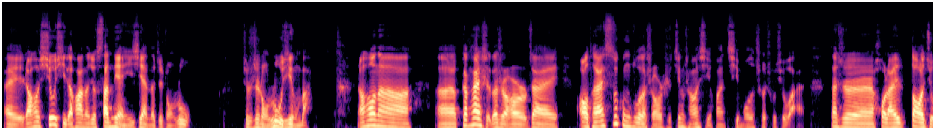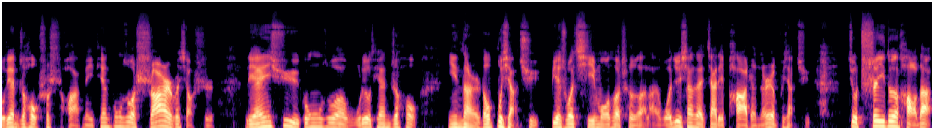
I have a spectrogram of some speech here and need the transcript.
哎，然后休息的话呢就三点一线的这种路，就是这种路径吧。然后呢？呃，刚开始的时候在奥特莱斯工作的时候是经常喜欢骑摩托车出去玩，但是后来到了酒店之后，说实话，每天工作十二个小时，连续工作五六天之后，你哪儿都不想去，别说骑摩托车了，我就想在家里趴着，哪儿也不想去，就吃一顿好的，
